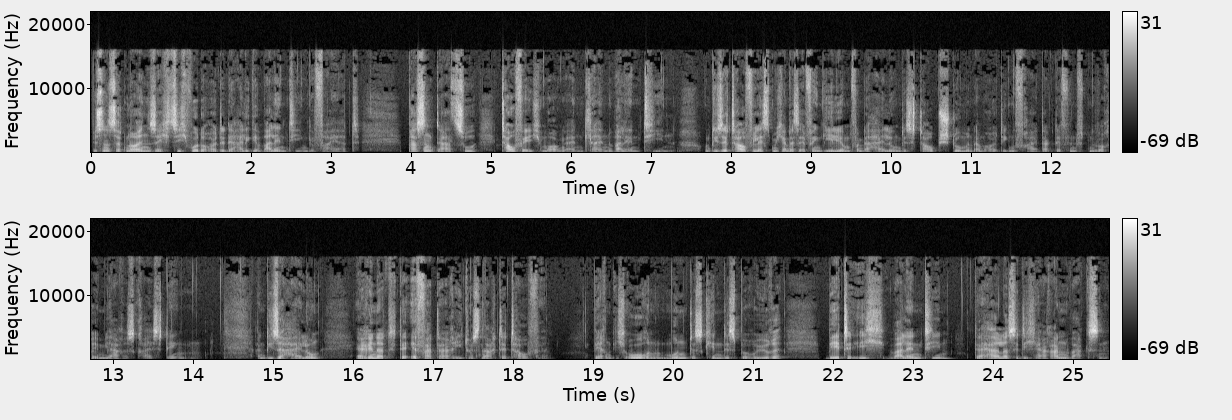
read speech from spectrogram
Bis 1969 wurde heute der heilige Valentin gefeiert. Passend dazu taufe ich morgen einen kleinen Valentin. Und diese Taufe lässt mich an das Evangelium von der Heilung des Taubstummen am heutigen Freitag der fünften Woche im Jahreskreis denken. An diese Heilung erinnert der Ephata-Ritus nach der Taufe. Während ich Ohren und Mund des Kindes berühre, bete ich, Valentin, der Herr lasse dich heranwachsen,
